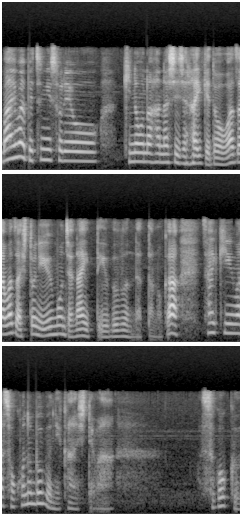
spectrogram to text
前は別にそれを昨日の話じゃないけどわざわざ人に言うもんじゃないっていう部分だったのが最近はそこの部分に関してはすごく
